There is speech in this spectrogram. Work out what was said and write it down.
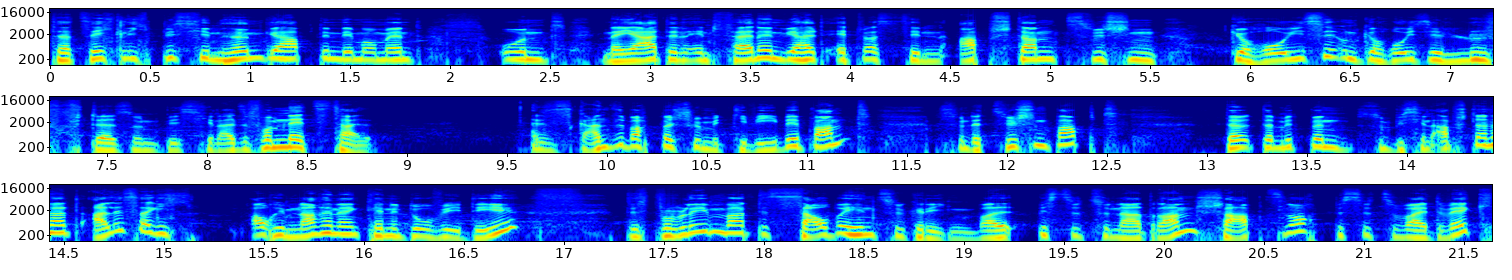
tatsächlich ein bisschen Hirn gehabt in dem Moment. Und naja, dann entfernen wir halt etwas den Abstand zwischen Gehäuse und Gehäuselüfter so ein bisschen, also vom Netzteil. Also das Ganze macht man schön mit Gewebeband, das man dazwischen pappt, da, damit man so ein bisschen Abstand hat. Alles eigentlich auch im Nachhinein keine doofe Idee. Das Problem war, das sauber hinzukriegen, weil bist du zu nah dran, schabt's noch, bist du zu weit weg,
